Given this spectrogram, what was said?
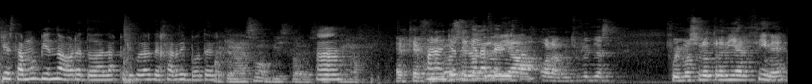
Que estamos viendo ahora todas las películas de Harry Potter. Porque no las hemos visto. estoy Ah. Es que Bueno, fuimos yo sí el que las otro he día. visto. Hola, muchos días. Fuimos el otro día al cine.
